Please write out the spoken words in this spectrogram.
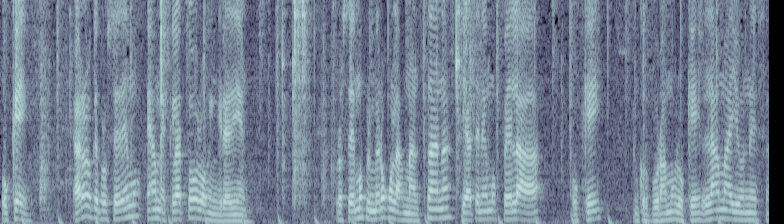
Ok, ahora lo que procedemos es a mezclar todos los ingredientes. Procedemos primero con las manzanas que ya tenemos peladas, ok. Incorporamos lo que es la mayonesa.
